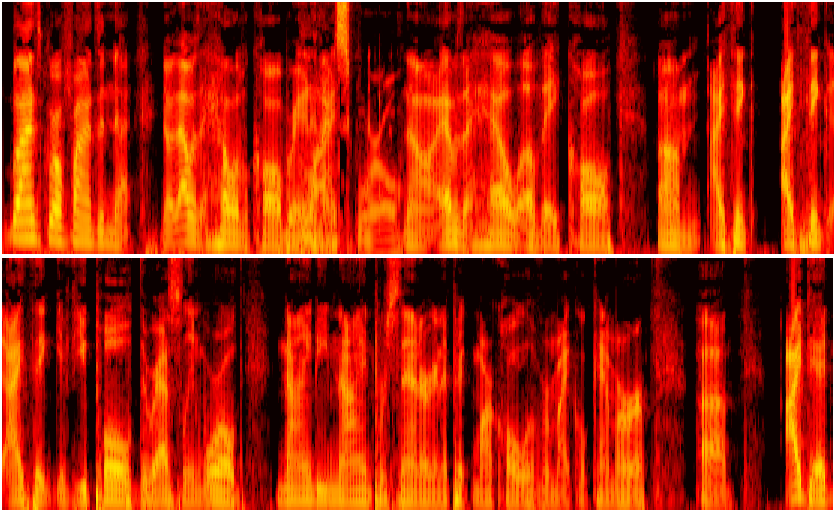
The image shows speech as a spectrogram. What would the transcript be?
Blind squirrel finds a nut. No, that was a hell of a call, Brandon. Blind I- squirrel. No, that was a hell of a call. Um, I think, I think, I think if you poll the wrestling world, ninety nine percent are going to pick Mark Hall over Michael Kemerer. Uh, I did.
